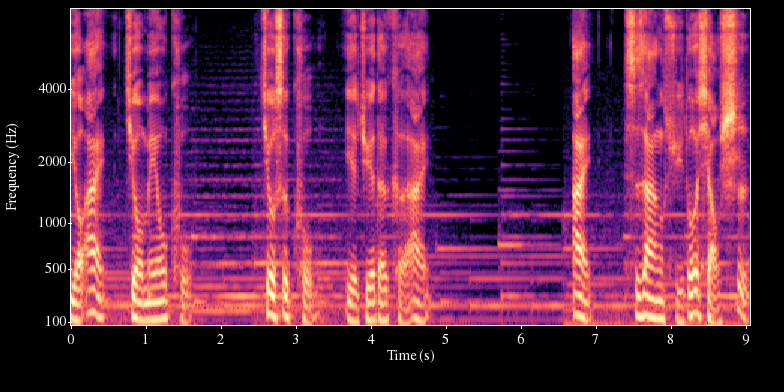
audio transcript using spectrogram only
有爱就没有苦，就是苦也觉得可爱。”爱是让许多小事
